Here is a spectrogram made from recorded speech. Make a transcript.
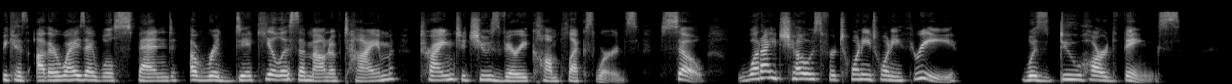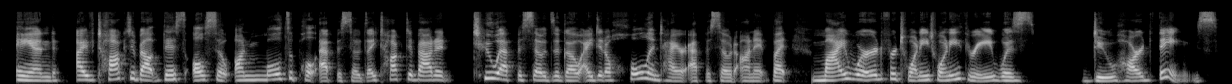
because otherwise I will spend a ridiculous amount of time trying to choose very complex words. So, what I chose for 2023 was do hard things. And I've talked about this also on multiple episodes. I talked about it two episodes ago. I did a whole entire episode on it, but my word for 2023 was do hard things.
